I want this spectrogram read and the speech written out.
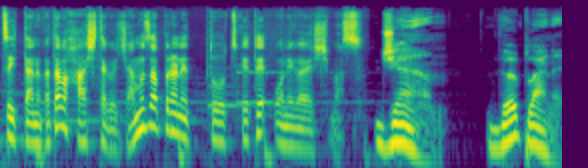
ツイッターの方はハッシュタグジャムザプラネットをつけてお願いします。Jam, the planet.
